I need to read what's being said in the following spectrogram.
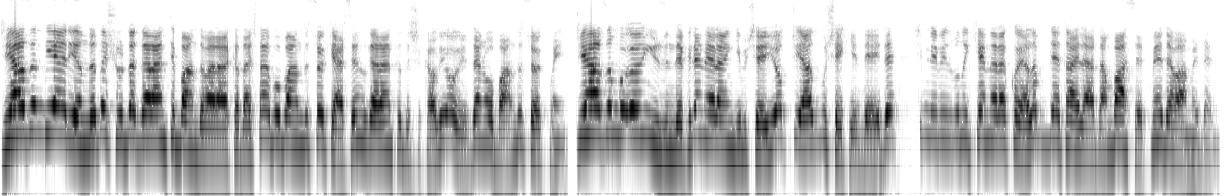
Cihazın diğer yanında da şurada garanti bandı var arkadaşlar. Bu bandı sökerseniz garanti dışı kalıyor. O yüzden o bandı sökmeyin. Cihazın bu ön yüzünde falan herhangi bir şey yok. Cihaz bu şekildeydi. Şimdi biz bunu kenara koyalım. Detaylardan bahsetmeye devam edelim.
